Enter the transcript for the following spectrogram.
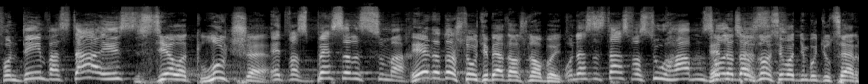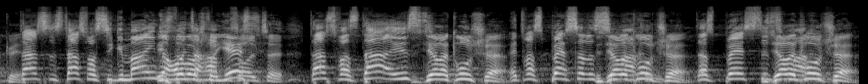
von dem, was da ist, сделать лучше. etwas Besseres zu И machen. это то, что у тебя должно быть. Und das ist das, was du haben Это должно solltest. сегодня быть у церкви. Das ist das, was die Gemeinde Из того, heute что haben есть, sollte. Das, was da ist, Сделать лучше. etwas Besseres zu Сделать machen. лучше. Das Beste zu Сделать machen. лучше.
